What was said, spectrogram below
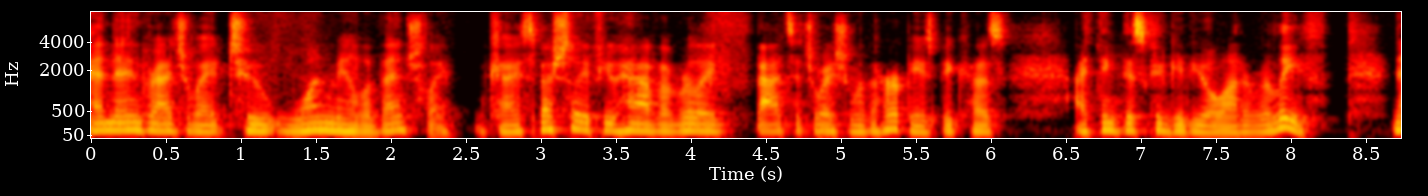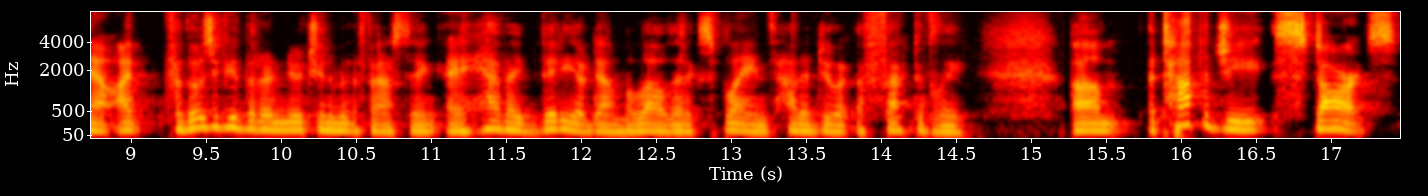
and then graduate to one meal eventually. Okay, especially if you have a really bad situation with the herpes, because I think this could give you a lot of relief. Now, I, for those of you that are new to intermittent fasting, I have a video down below that explains how to do it effectively. Um, autophagy starts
